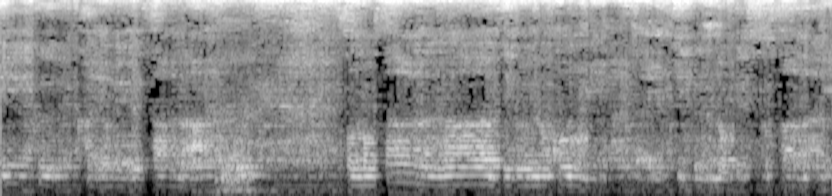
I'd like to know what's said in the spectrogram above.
く通えるサウナそのサウナが自分の好みだったり自分のベストサウナに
